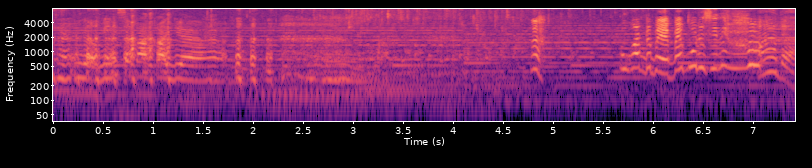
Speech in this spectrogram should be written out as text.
Nggak bisa kakak aja. Lah, bukan ada bebek Bu di sini Bu. Ada.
